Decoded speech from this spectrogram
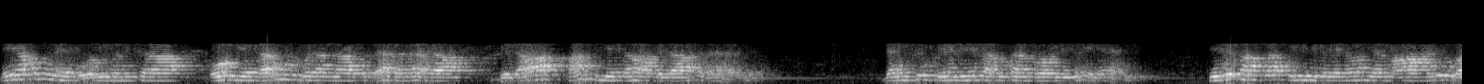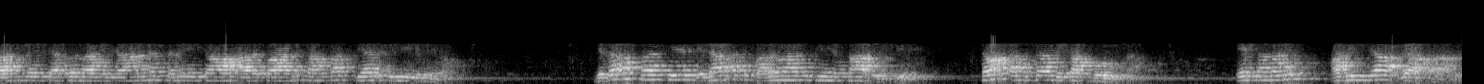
මේ අකුසලයේ බෝධිම නිසා ඕගේ ධර්ම ගොඩනගාට බැහැදලා බෙදා පන්තියේ සහ බෙදා හදලා දැන් ඉතින් මේ දේ අකුසල් ගෝලියේ එන්නේ ඇති. සිල් සම්පත් පිළිගල වෙනවා දැන් ආයු වර්ණ සැපදාන ඥාන සනීතා ආරපාන සම්පත් සියල්ල පිළිගල වෙනවා. දෙදාස් පස්සේ දෙදාකට පරමාර්ථ කියන කාර්යයේදී තවත් අකුසල දෙකක් බෝ වුණා. ඒ තමයි අවිද්‍යා ව්‍යාපාරය.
